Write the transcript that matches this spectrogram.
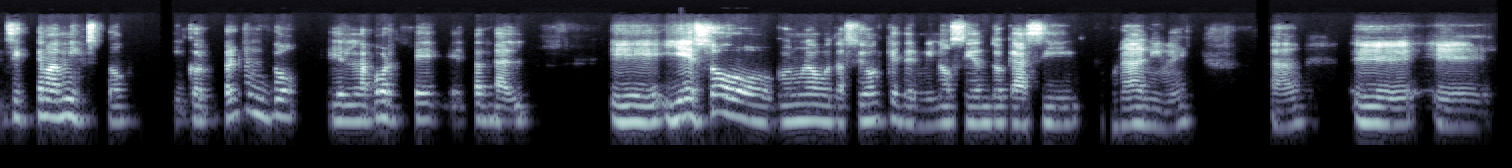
el sistema mixto, incorporando el aporte estatal, eh, y eso con una votación que terminó siendo casi unánime. ¿ah? Eh, eh,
